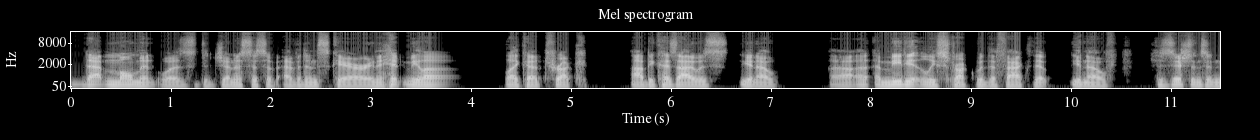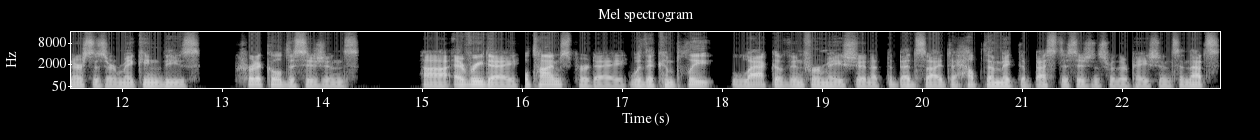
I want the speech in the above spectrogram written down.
that moment was the genesis of evidence care, and it hit me like, like a truck uh, because I was you know uh, immediately struck with the fact that you know physicians and nurses are making these critical decisions uh, every day, times per day, with a complete lack of information at the bedside to help them make the best decisions for their patients, and that's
